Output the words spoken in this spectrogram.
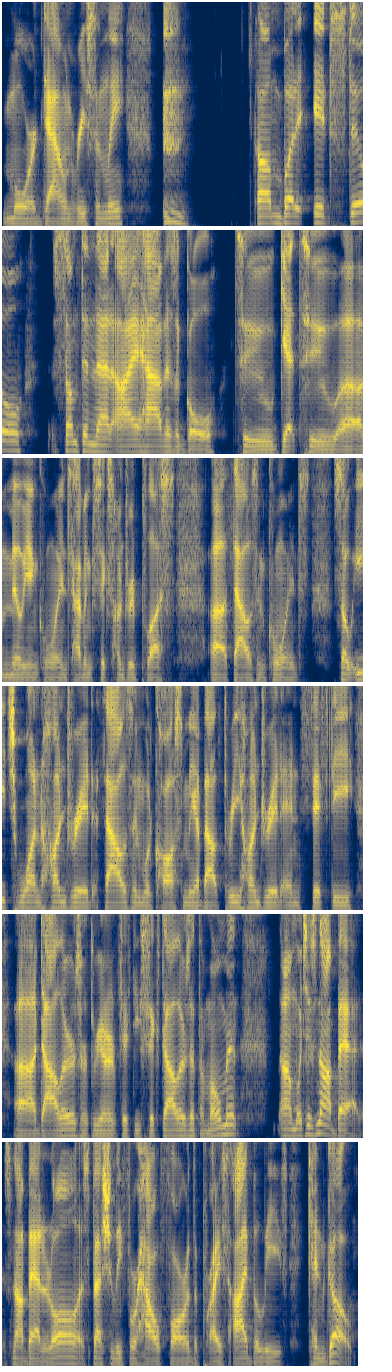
more down recently. um, but it, it's still something that I have as a goal to get to uh, a million coins, having 600 plus uh, thousand coins. So each 100,000 would cost me about $350 uh, or $356 at the moment. Um, which is not bad. It's not bad at all, especially for how far the price I believe can go.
